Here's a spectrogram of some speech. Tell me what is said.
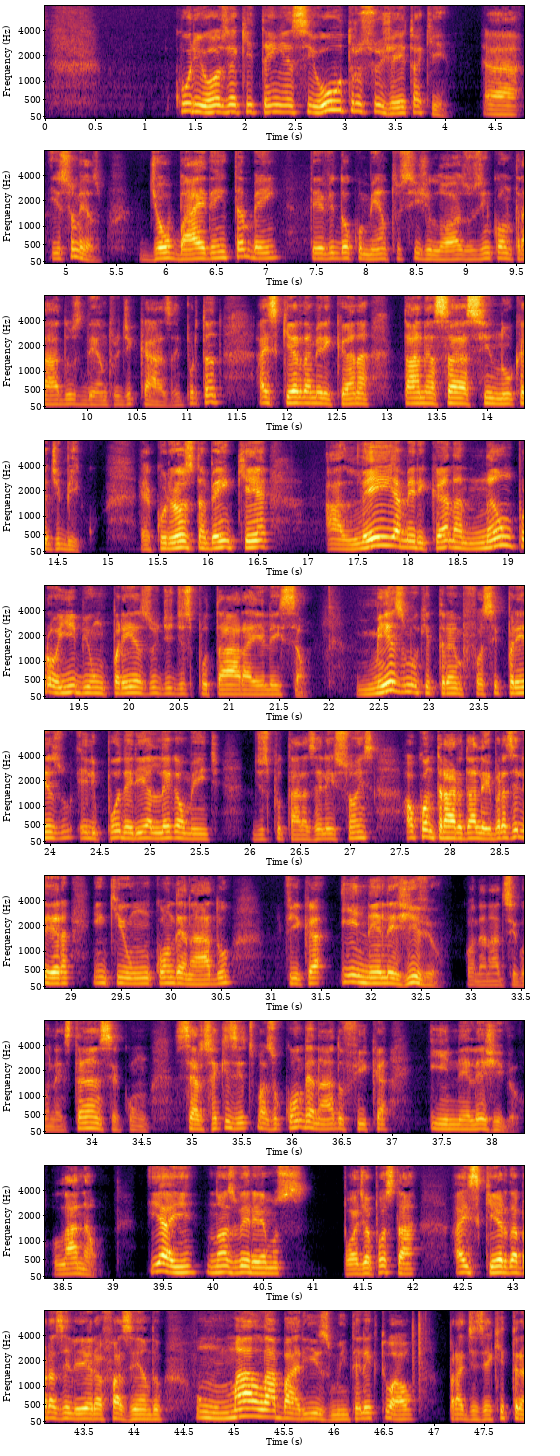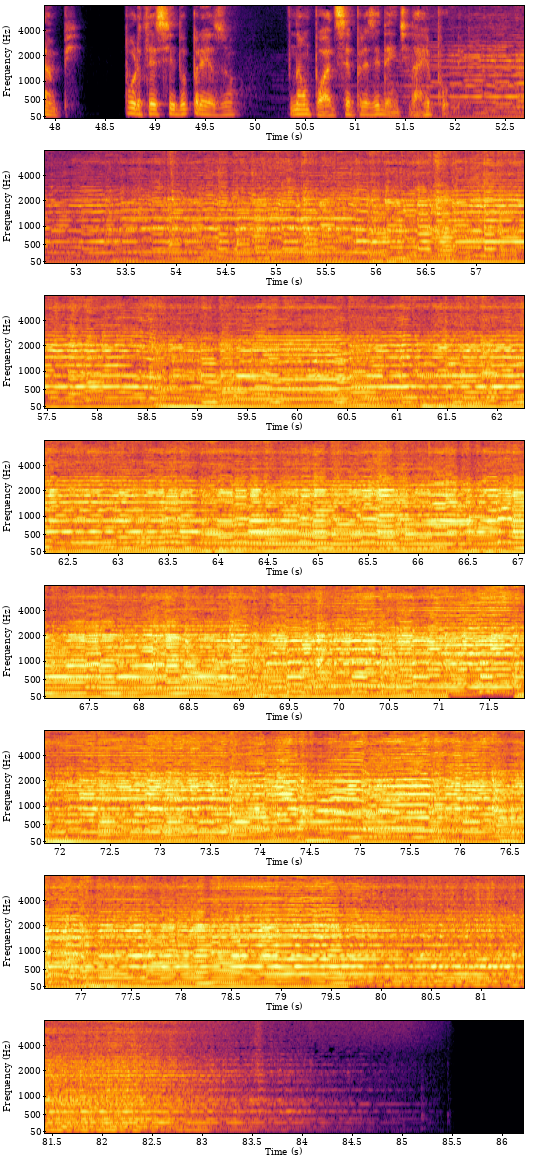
Curioso é que tem esse outro sujeito aqui. Uh, isso mesmo, Joe Biden também teve documentos sigilosos encontrados dentro de casa. E, portanto, a esquerda americana está nessa sinuca de bico. É curioso também que a lei americana não proíbe um preso de disputar a eleição mesmo que Trump fosse preso, ele poderia legalmente disputar as eleições, ao contrário da lei brasileira, em que um condenado fica inelegível. Condenado segunda instância, com certos requisitos, mas o condenado fica inelegível. Lá não. E aí nós veremos, pode apostar, a esquerda brasileira fazendo um malabarismo intelectual para dizer que Trump, por ter sido preso, não pode ser presidente da República.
